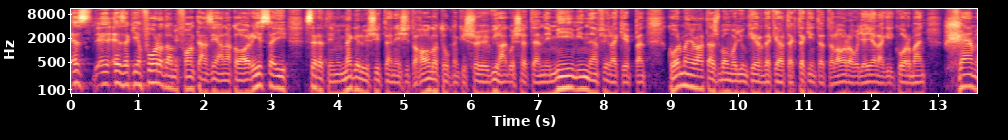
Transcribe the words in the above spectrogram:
Ez, ezek ilyen forradalmi fantáziának a részei, szeretném megerősíteni, és itt a hallgatóknak is világosra tenni, mi mindenféleképpen kormányváltásban vagyunk érdekeltek, tekintettel arra, hogy a jelenlegi kormány sem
